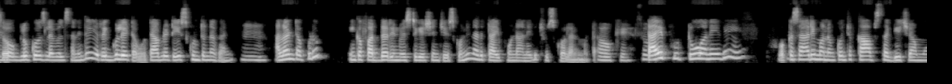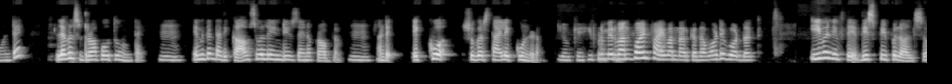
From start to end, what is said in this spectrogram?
సో గ్లూకోజ్ లెవెల్స్ అనేది రెగ్యులేట్ అవ్వవు. టాబ్లెట్ వేసుకుంటున్నా కానీ అలాంటప్పుడు ఇంకా ఫర్దర్ ఇన్వెస్టిగేషన్ చేసుకొని నాది టైప్ వన్ అనేది చూసుకోవాలన్నమాట. ఓకే. టైప్ టూ అనేది ఒకసారి మనం కొంచెం కాప్స్ తగ్గించాము అంటే లెవెల్స్ డ్రాప్ అవుతూ ఉంటాయి. ఎందుకంటే అది కాప్స్ వల్ల ఇండ్యూస్ అయిన ప్రాబ్లం ఎక్కువ షుగర్ స్థాయిలో ఎక్కువ ఉండడం. ఓకే. ఇప్పుడు మీరు వన్ పాయింట్ ఫైవ్ అన్నారు కదా what about that? Even if they this people also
